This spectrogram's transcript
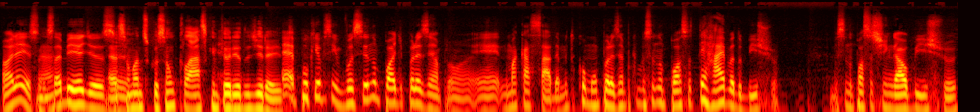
Olha isso, não né? sabia disso. Essa é uma discussão clássica em teoria do direito. É, porque assim, você não pode, por exemplo, é, numa caçada, é muito comum, por exemplo, que você não possa ter raiva do bicho. Você não possa xingar o bicho,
